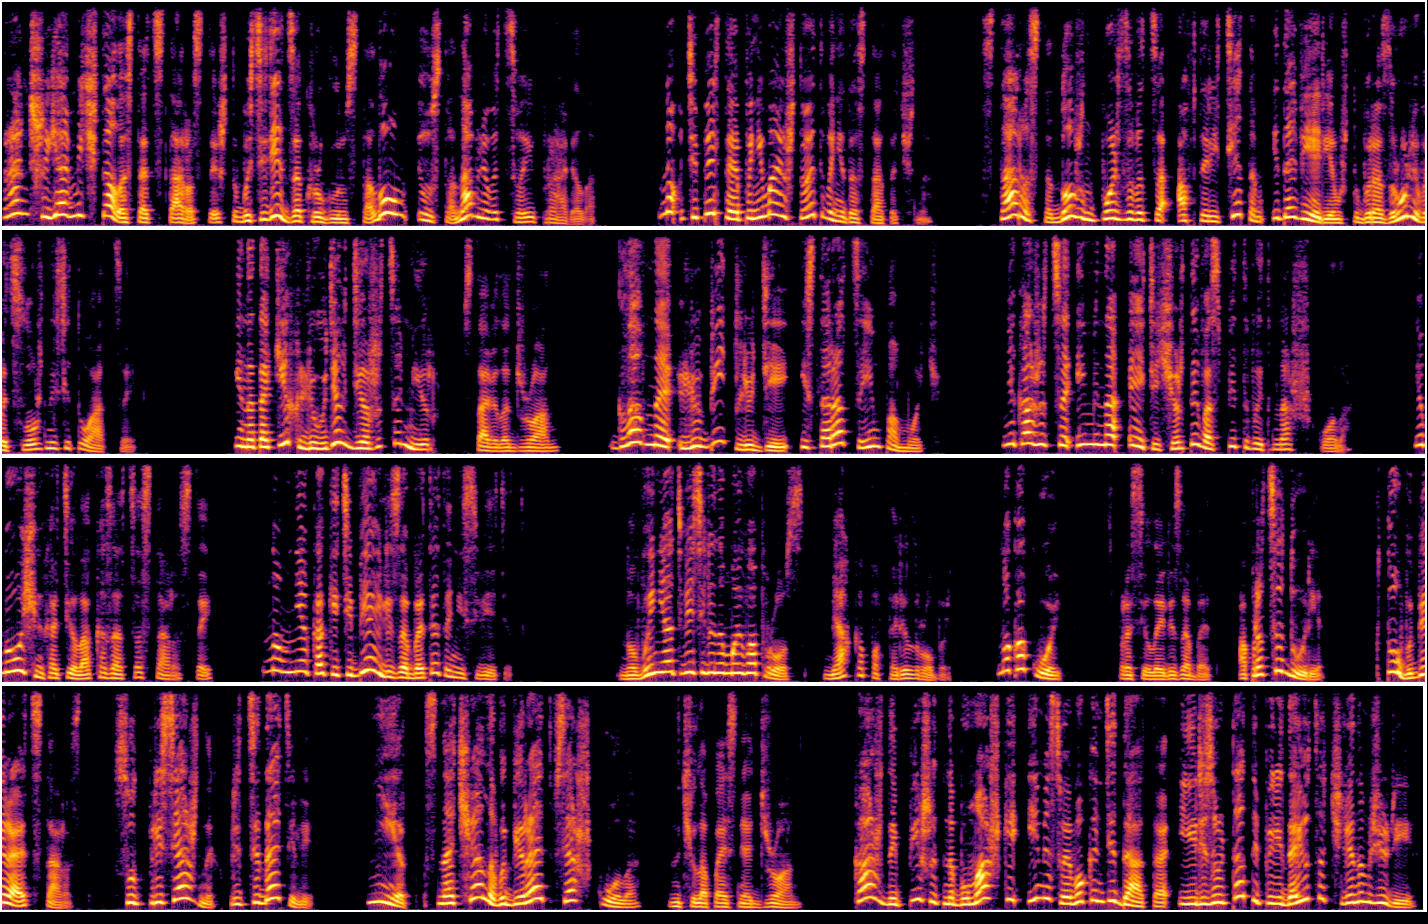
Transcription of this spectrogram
«Раньше я мечтала стать старостой, чтобы сидеть за круглым столом и устанавливать свои правила. Но теперь-то я понимаю, что этого недостаточно. Староста должен пользоваться авторитетом и доверием, чтобы разруливать сложные ситуации. И на таких людях держится мир, — ставила Джоан. Главное — любить людей и стараться им помочь. Мне кажется, именно эти черты воспитывает нас школа. Я бы очень хотела оказаться старостой, но мне, как и тебе, Элизабет, это не светит. — Но вы не ответили на мой вопрос, — мягко повторил Роберт. — На какой? — спросила Элизабет. — О процедуре. Кто выбирает старост? Суд присяжных? Председатели? — Нет, сначала выбирает вся школа, начала пояснять Джоан. Каждый пишет на бумажке имя своего кандидата, и результаты передаются членам жюри.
